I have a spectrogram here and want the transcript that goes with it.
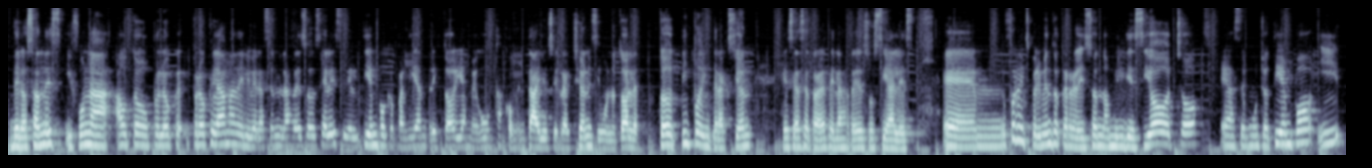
de los Andes y fue una autoproclama de liberación de las redes sociales y del tiempo que perdía entre historias, me gustas, comentarios y reacciones y bueno, todo tipo de interacción que se hace a través de las redes sociales. Em, fue un experimento que realizó en 2018, eh, hace mucho tiempo y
